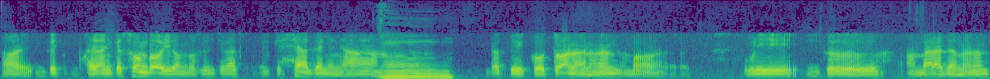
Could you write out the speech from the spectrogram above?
어, 이게 과연 이렇게 선거 이런 것을 제가 이렇게 해야 되느냐 어, 것도 있고 또 하나는 뭐 우리 그 어, 말하자면은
